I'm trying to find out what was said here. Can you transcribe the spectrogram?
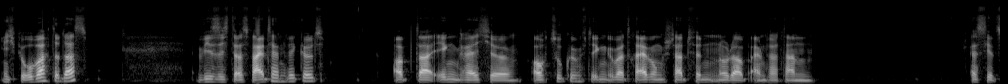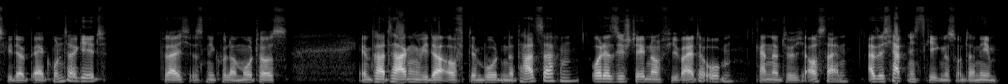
Ich beobachte das wie sich das weiterentwickelt, ob da irgendwelche auch zukünftigen Übertreibungen stattfinden oder ob einfach dann es jetzt wieder bergunter geht. Vielleicht ist Nikola Motors in ein paar Tagen wieder auf dem Boden der Tatsachen oder sie stehen noch viel weiter oben. Kann natürlich auch sein. Also ich habe nichts gegen das Unternehmen.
